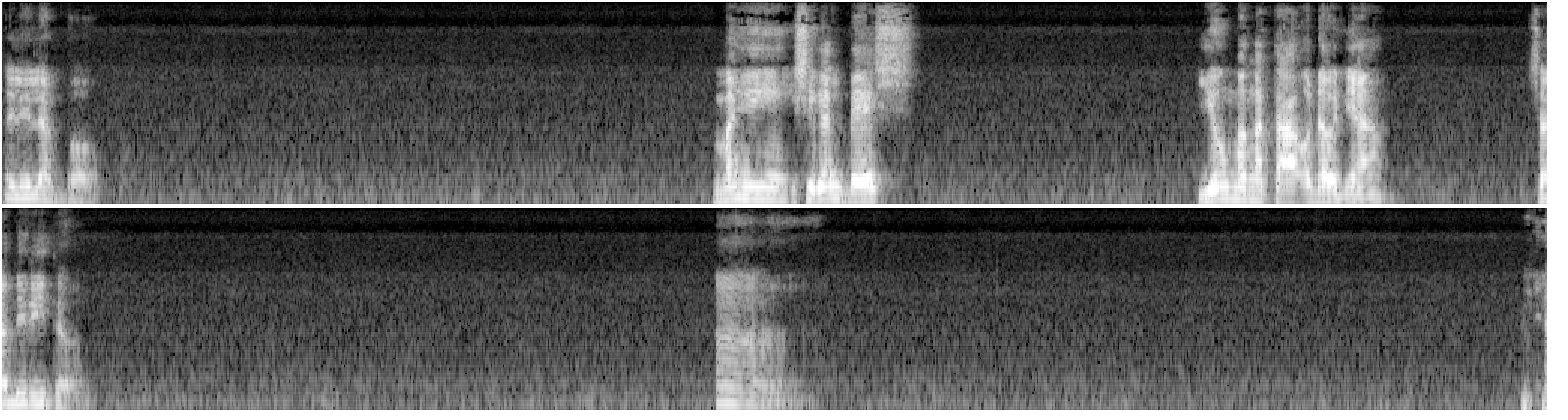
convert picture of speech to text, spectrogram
Dali lang po. May si Galvez, yung mga tao daw niya, sabi rito, ah,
